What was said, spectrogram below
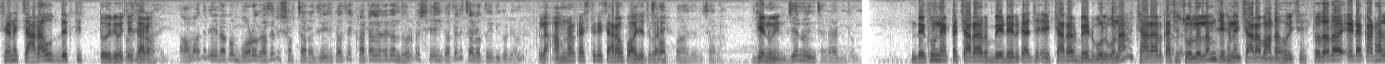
সেখানে চারাও দেখতে তৈরি হয়েছে চারাও। আমাদের এরকম বড় গাছেরই সব চারা যে গাছে কাঁঠাল এরকম ধরবে সেই গাছের চারা তৈরি করি আমরা। তাহলে আপনার কাছ থেকে চারাও পাওয়া যেতে পারে? সব পাওয়া যাবে চারা। জেনুইন জেনুইন চারা একদম। দেখুন একটা চারার বেডের কাছে চারার বেড বলব না চারার কাছে চলে এলাম যেখানে চারা বাঁধা হয়েছে। তো দাদা এটা কাঁঠাল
